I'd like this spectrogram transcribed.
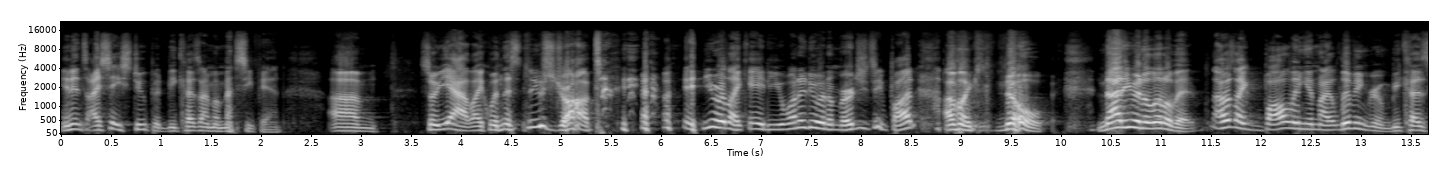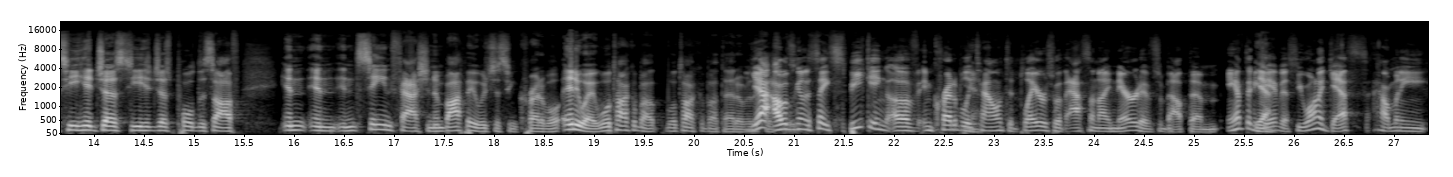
and it's I say stupid because I'm a Messi fan um so yeah like when this news dropped and you were like hey do you want to do an emergency pod I'm like no not even a little bit I was like bawling in my living room because he had just he had just pulled this off in in insane fashion Mbappe was just incredible anyway we'll talk about we'll talk about that over yeah. I was gonna say, speaking of incredibly Yeah. talented players with asinine narratives about them, Anthony Yeah. Davis. You want to guess how many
